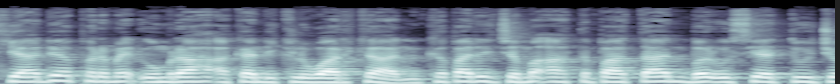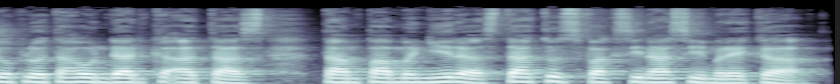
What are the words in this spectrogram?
tiada permit umrah akan dikeluarkan kepada jemaah tempatan berusia 70 tahun dan ke atas tanpa mengira status vaksinasi mereka.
